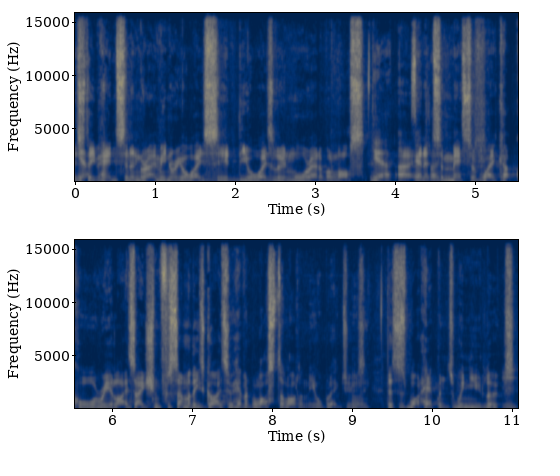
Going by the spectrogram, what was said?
as Yeah. Steve Hansen and Graham Henry always mm. said, you always learn more out of a loss. Yeah, Uh, and it's a massive wake up call realisation for some of these guys who haven't lost a lot in the All Black mm. jersey. This is what happens when you lose. Mm.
